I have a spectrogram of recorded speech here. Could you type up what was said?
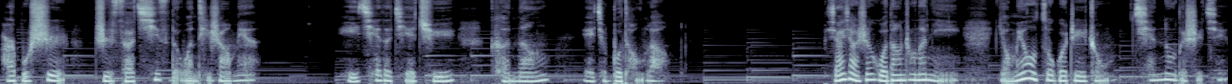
而不是指责妻子的问题上面，一切的结局可能。也就不同了。想想生活当中的你，有没有做过这种迁怒的事情？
